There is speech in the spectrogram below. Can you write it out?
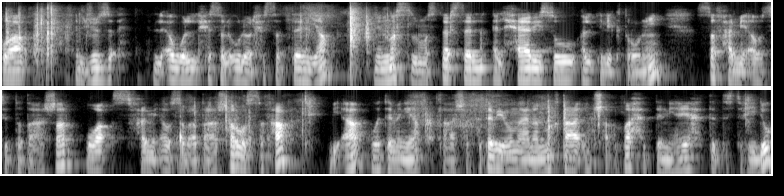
والجزء الأول الحصة الأولى والحصة الثانية. من نص المسترسل الحارس الإلكتروني الصفحة 116 والصفحة 117 والصفحة 118 فتابعوا معنا المقطع إن شاء الله حتى النهاية حتى تستفيدوا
